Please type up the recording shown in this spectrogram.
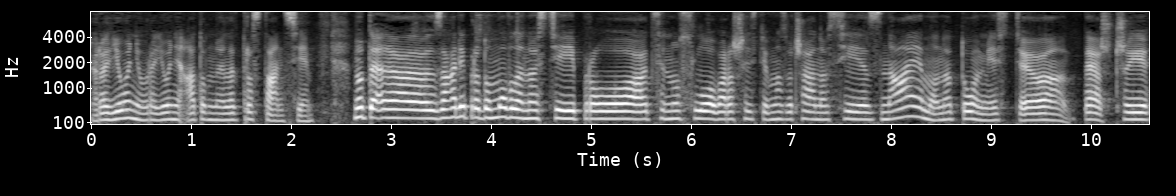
районі, у районі атомної електростанції. Ну те е, взагалі про домовленості і про ціну слова рашистів ми звичайно всі знаємо. Натомість е, теж чи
